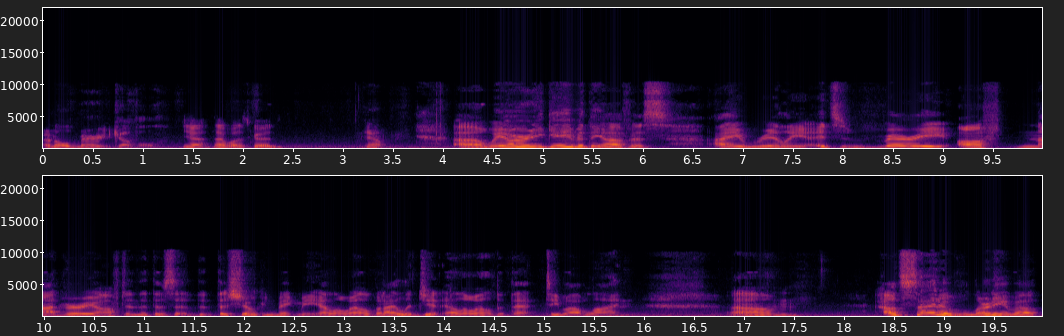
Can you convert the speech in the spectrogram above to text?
an old married couple. Yeah, that was good. Yeah. Uh, we already gave it the office. I really, it's very off, not very often that this that this show can make me LOL, but I legit LOL'd at that T Bob line. Um, outside of learning about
